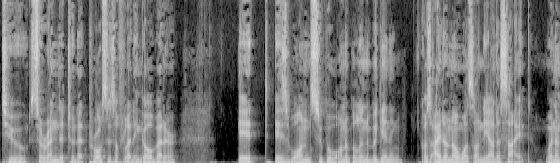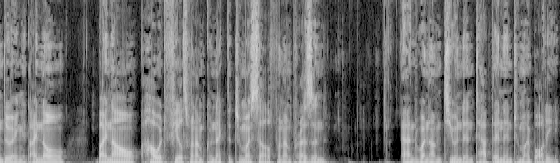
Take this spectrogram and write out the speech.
to surrender to that process of letting go better, it is one super vulnerable in the beginning because I don't know what's on the other side when I'm doing it. I know by now how it feels when I'm connected to myself, when I'm present, and when I'm tuned in, tapped in into my body.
